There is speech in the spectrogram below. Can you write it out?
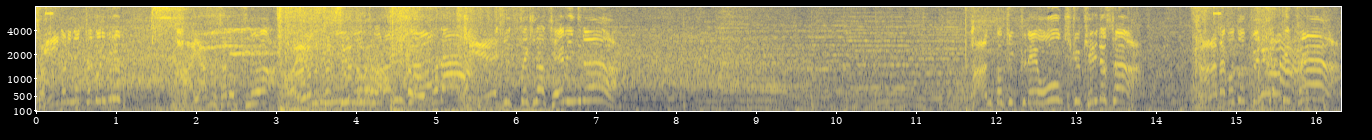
スピードに乗ったドリブル。ハヤブサの爪は。ハヤブサシュートだ。ここだ芸術的なセービングだトキックで大きく蹴り出した。体ごとぶつかっていった。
